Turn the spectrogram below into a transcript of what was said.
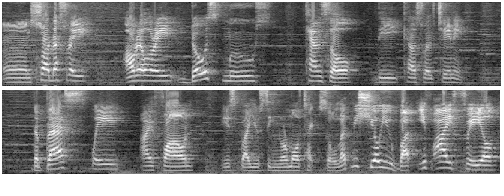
and stardust ray aurel ray. Those moves cancel the chaos wave chaining. The best way i found is by using normal attack. So let me show you, but if I fail,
